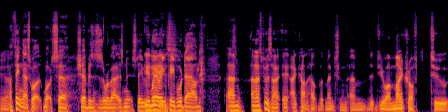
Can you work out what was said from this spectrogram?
Yeah. I think that's what what uh, show business is all about, isn't it, Stephen? It Wearing is. people down. And, and I suppose I, I can't help but mention um, that you are Mycroft to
